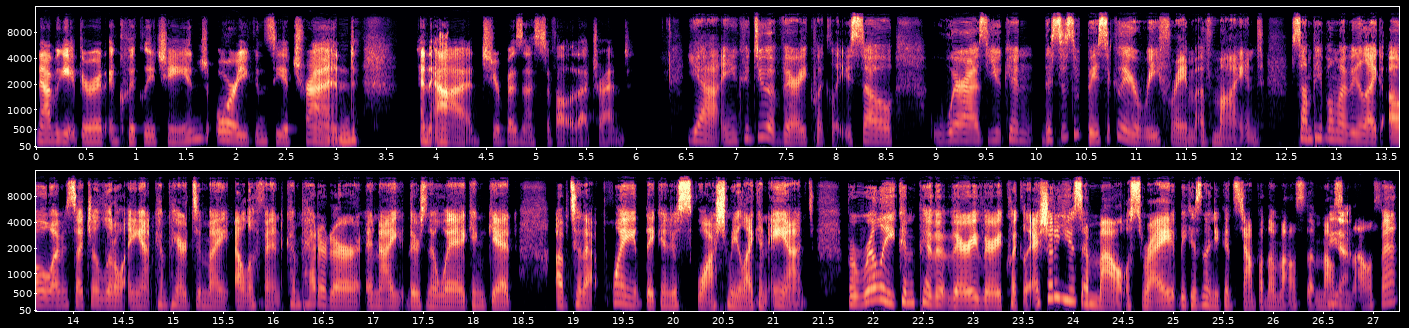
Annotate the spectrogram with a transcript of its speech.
navigate through it and quickly change, or you can see a trend and add to your business to follow that trend. Yeah, and you could do it very quickly. So, whereas you can, this is basically a reframe of mind. Some people might be like, "Oh, I'm such a little ant compared to my elephant competitor, and I there's no way I can get up to that point. They can just squash me like an ant." But really, you can pivot very, very quickly. I should have used a mouse, right? Because then you can stamp on the mouse, the mouse yeah. and the elephant.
